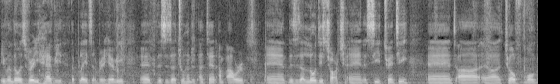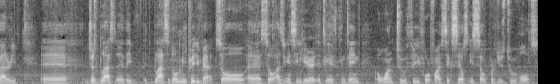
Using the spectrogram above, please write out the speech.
even though it's very heavy the plates are very heavy and this is a 210 amp hour and this is a low discharge and a C20 and uh, uh, 12 volt battery. Uh, just blast they it blasted on me pretty bad. So so as you can see here it, it contained one two three four five six cells. Each cell produced two volts.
